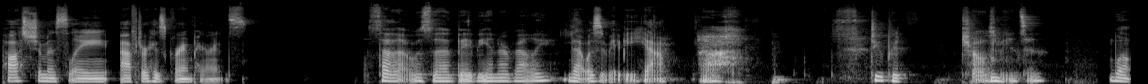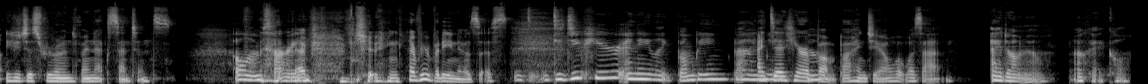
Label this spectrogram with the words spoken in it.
posthumously after his grandparents. So that was a baby in her belly? That was a baby, yeah. Ugh. Stupid Charles mm. Manson. Well, you just ruined my next sentence. Oh, I'm sorry. I'm, I'm, kidding. Everybody knows this. D- did you hear any like bumping behind I me? did hear no? a bump behind you. What was that? I don't know. Okay, cool.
